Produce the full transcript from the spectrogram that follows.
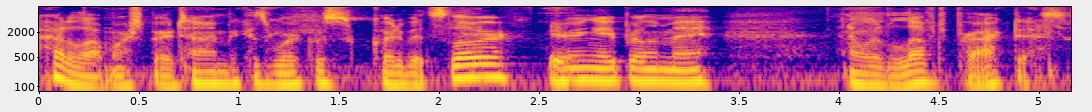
had a lot more spare time because work was quite a bit slower during April and May, and I would love to practice,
